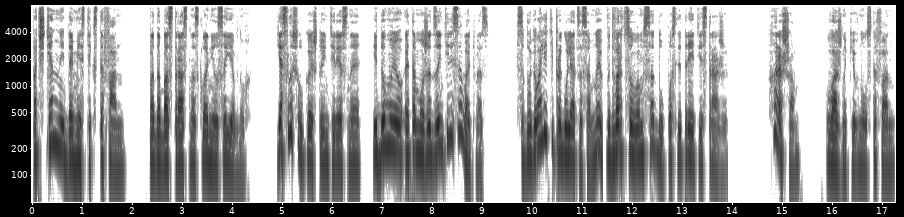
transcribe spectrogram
«Почтенный доместик Стефан», — подобострастно склонился Евнух. «Я слышал кое-что интересное, и думаю, это может заинтересовать вас. Соблаговолите прогуляться со мной в дворцовом саду после третьей стражи». «Хорошо», — важно кивнул Стефан.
